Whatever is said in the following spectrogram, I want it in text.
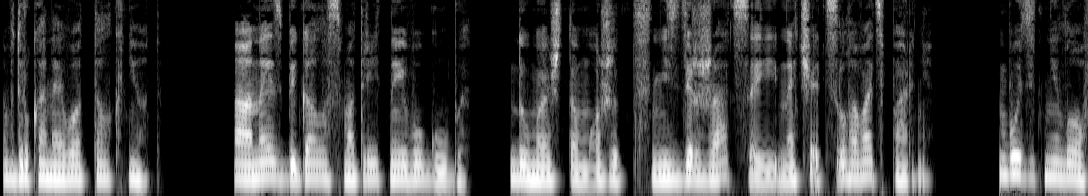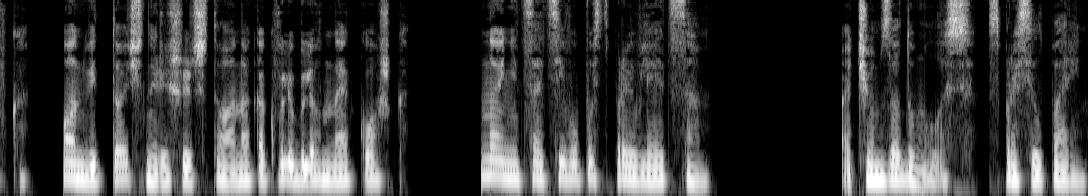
Вдруг она его оттолкнет. А она избегала смотреть на его губы, думая, что может не сдержаться и начать целовать парня. Будет неловко. Он ведь точно решит, что она как влюбленная кошка. Но инициативу пусть проявляет сам. «О чем задумалась?» — спросил парень.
